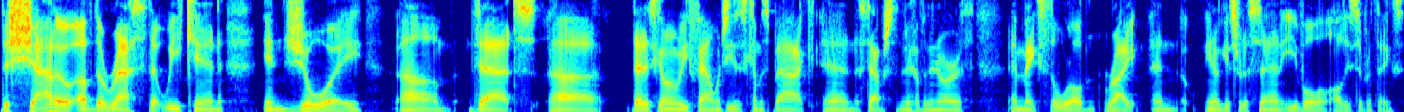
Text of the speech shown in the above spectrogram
the shadow of the rest that we can enjoy um, that uh, that is going to be found when Jesus comes back and establishes the new heaven and earth and makes the world right and you know gets rid of sin, evil, all these different things.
